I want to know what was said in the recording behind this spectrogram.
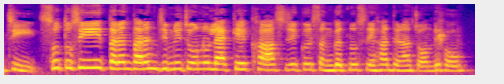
ਜੀ ਸੋ ਤੁਸੀਂ ਤਰਨਤਾਰਨ ਜਿਮਨੀ ਚੋਣ ਨੂੰ ਲੈ ਕੇ ਖਾਸ ਜੇ ਕੋਈ ਸੰਗਤ ਨੂੰ ਸੁਨੇਹਾ ਦੇਣਾ ਚਾਹੁੰਦੇ ਹੋ?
